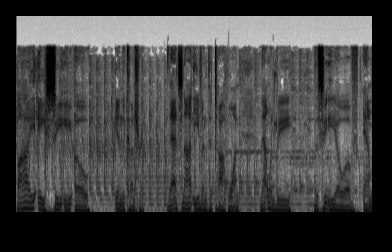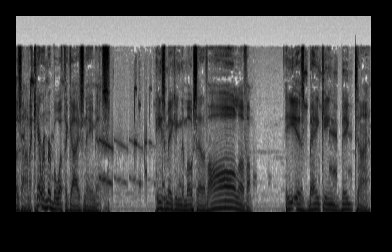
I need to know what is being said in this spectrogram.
by a CEO in the country. That's not even the top one. That would be the CEO of Amazon. I can't remember what the guy's name is. He's making the most out of all of them. He is banking big time.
